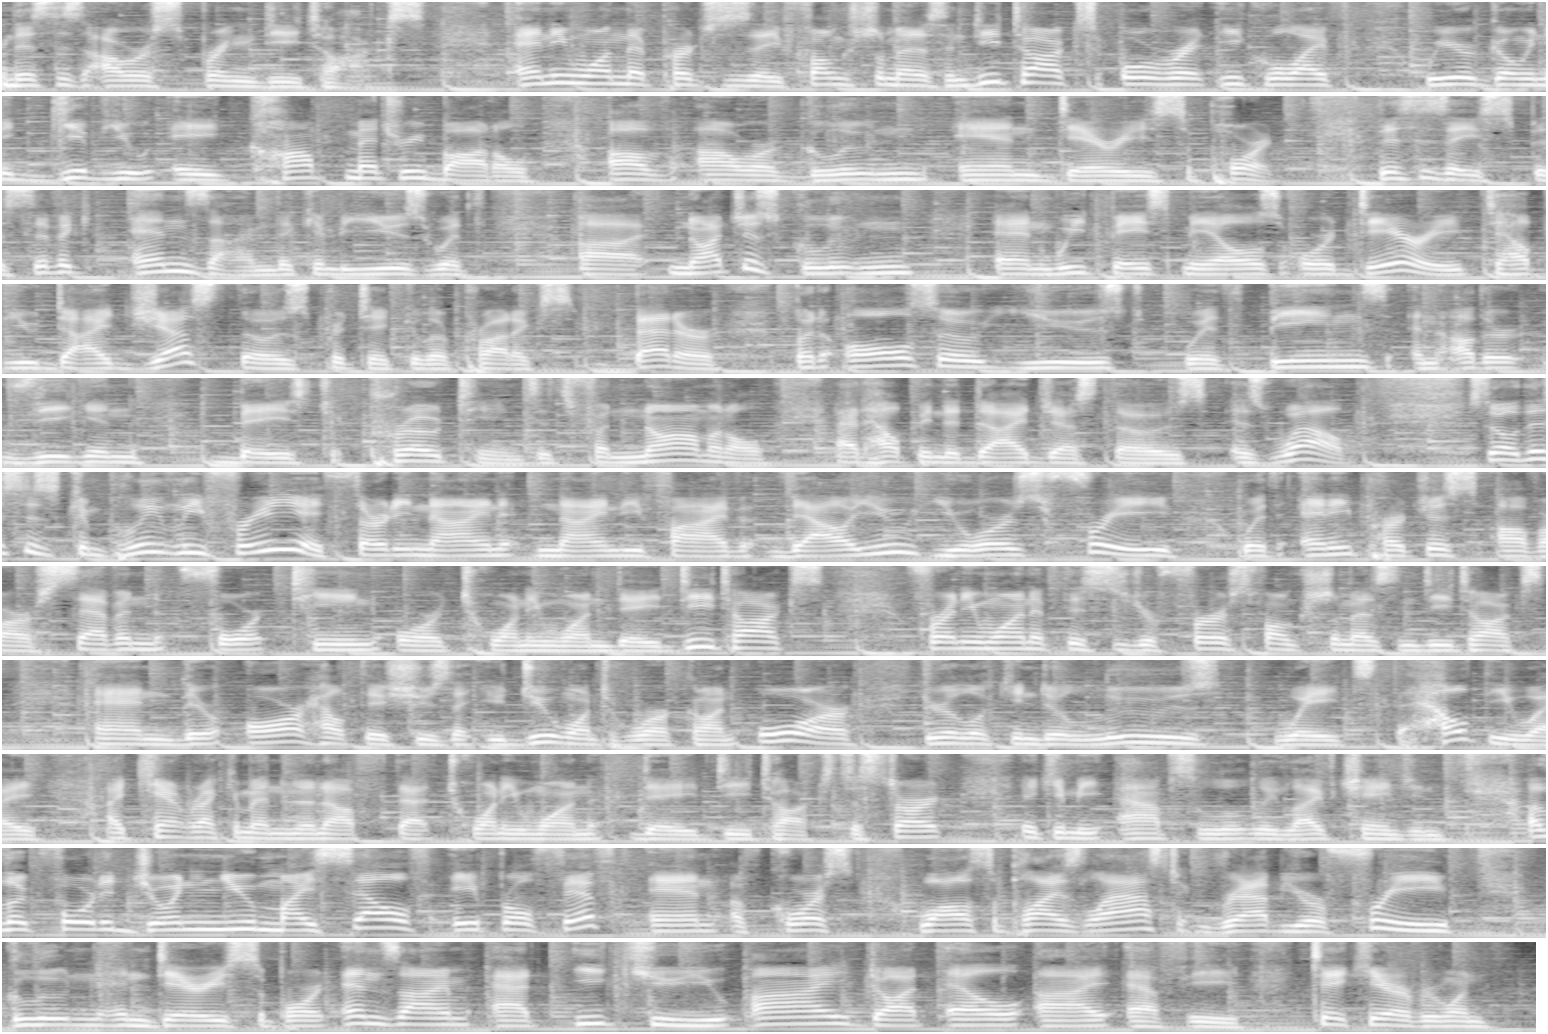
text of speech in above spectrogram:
this is our spring detox. Anyone that purchases a functional medicine detox over at Equi Life, we are going to give you a complimentary bottle of our gluten and dairy support. This is a specific enzyme that can be used with uh, not just gluten and wheat based meals or dairy to help you digest those particular products better, but also used with beans and other vegan based proteins. It's phenomenal at helping to digest those as well. So, this is completely free, a $39.95 value, yours free with any purchase of our 7, 14, or 21 day detox. For anyone, if this is your first functional medicine detox and there are health issues that you do want to work on, or you're looking to lose weight the healthy way, I can't recommend enough that 21 day detox to start. It can be absolutely life changing. I look forward to joining you myself April 5th. And of course, while supplies last, grab your free gluten and dairy support enzyme at equi.life. Take care, everyone.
